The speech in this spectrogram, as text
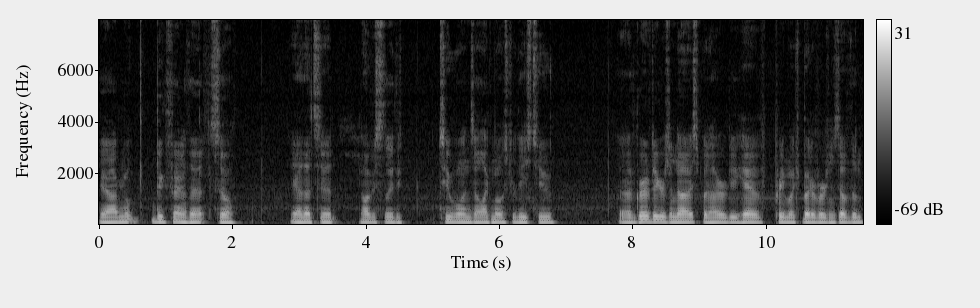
yeah, I'm a big fan of that. So, yeah, that's it. Obviously, the two ones I like most are these two. Uh, the Gravediggers are nice, but I already have pretty much better versions of them.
